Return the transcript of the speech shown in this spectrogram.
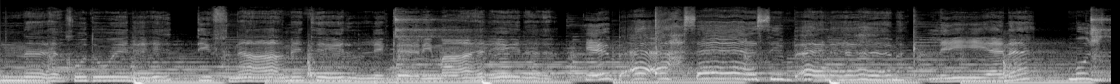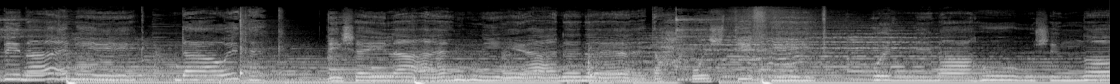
بناخد وندي في نعمة اللي كريم علينا. يبقى احساسي بألامك ليا أنا دين عليك. دعوتك دي شايلة عني. يعني أنا تحوشت فيك واللي معهوش النهاردة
